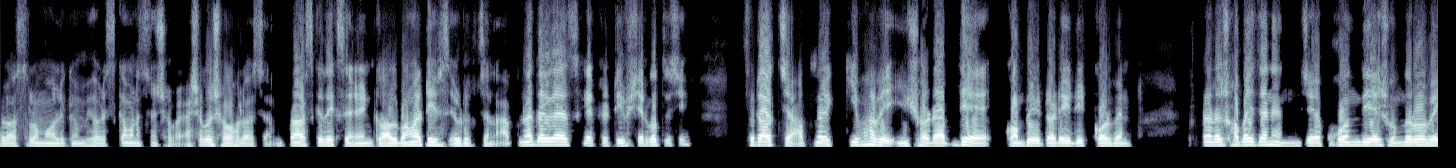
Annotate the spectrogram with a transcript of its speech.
হ্যালো, আসসালামু আলাইকুম ভিউয়ার্স কেমন আছেন সবাই? আশা করি সবাই ভালো আছেন। আপনারা আজকে দেখছেন ইনকো all Bangla tips YouTube channel. আপনাদের আজকে একটা টিপস শেয়ার করতেছি। সেটা হচ্ছে আপনারা কীভাবে ইনশর্ট অ্যাপ দিয়ে কম্পিউটার এডিট করবেন। আপনারা সবাই জানেন যে ফোন দিয়ে সুন্দরভাবে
